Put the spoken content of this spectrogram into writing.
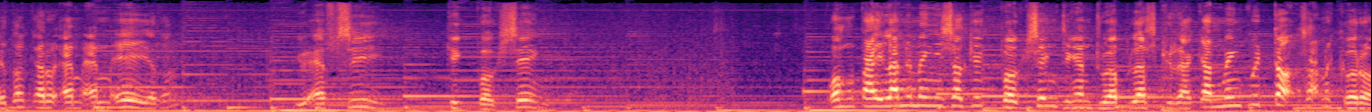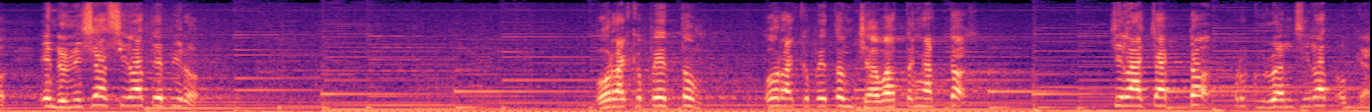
Ya toh karo MMA ya toh. UFC, kickboxing, Wong Thailand ini kickboxing dengan 12 gerakan ming kuwi tok sak negara. Indonesia silate piro? Ora kepetung, ora kepetung Jawa Tengah tok. Cilacap tok perguruan silat oke. Okay.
